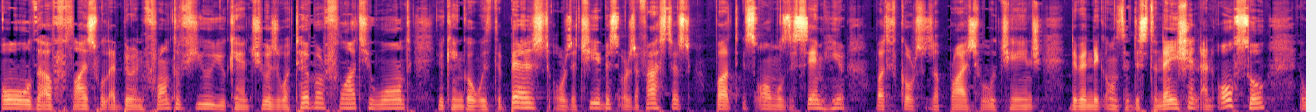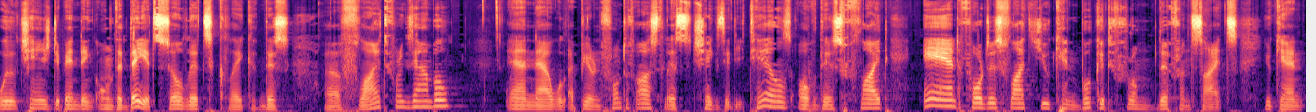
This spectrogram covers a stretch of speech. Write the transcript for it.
all the flights will appear in front of you. You can choose whatever flight you want. You can go with the best or the cheapest or the fastest but it's almost the same here. But of course the price will change depending on the destination and also will change depending on the date. So let's click this uh, flight for example and now will appear in front of us. Let's check the details of this flight. And for this flight you can book it from different sites. You can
